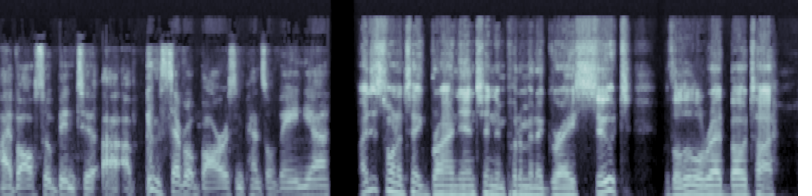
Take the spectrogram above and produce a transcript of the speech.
I've also been to uh, several bars in Pennsylvania. I just want to take Brian Entin and put him in a gray suit with a little red bow tie.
